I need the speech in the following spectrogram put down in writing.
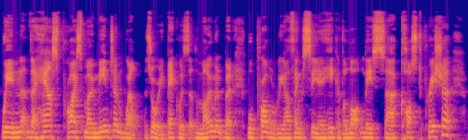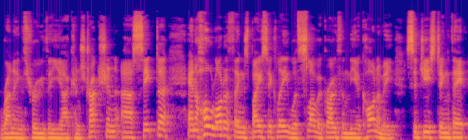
when the house price momentum, well, it's already backwards at the moment, but we'll probably, I think, see a heck of a lot less uh, cost pressure running through the uh, construction uh, sector, and a whole lot of things basically with slower growth in the economy, suggesting that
